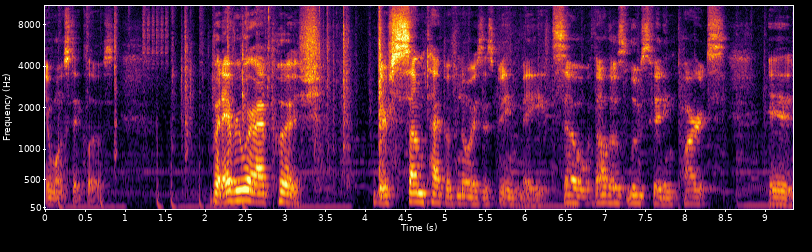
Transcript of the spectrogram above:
it won't stay closed. But everywhere I push, there's some type of noise that's being made. So with all those loose fitting parts, it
